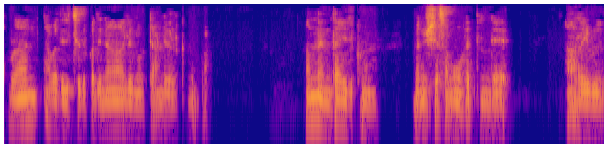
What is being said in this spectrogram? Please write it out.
ഖുർആൻ അവതരിച്ചത് പതിനാല് നൂറ്റാണ്ടുകൾക്ക് മുമ്പാണ്. അന്ന് എന്തായിരിക്കും മനുഷ്യ സമൂഹത്തിന്റെ അറിവ്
